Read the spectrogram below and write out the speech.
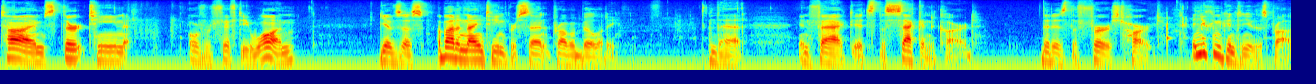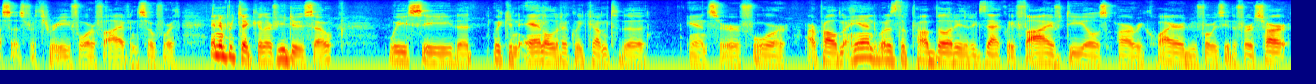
times 13 over 51 gives us about a 19% probability that in fact it's the second card that is the first heart. And you can continue this process for 3, 4, 5, and so forth. And in particular, if you do so, we see that we can analytically come to the answer for our problem at hand. What is the probability that exactly five deals are required before we see the first heart?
